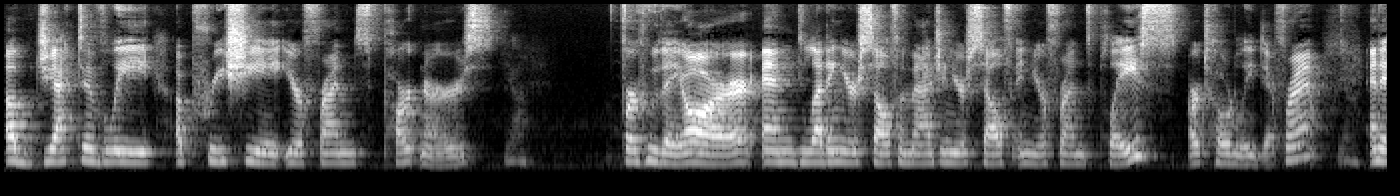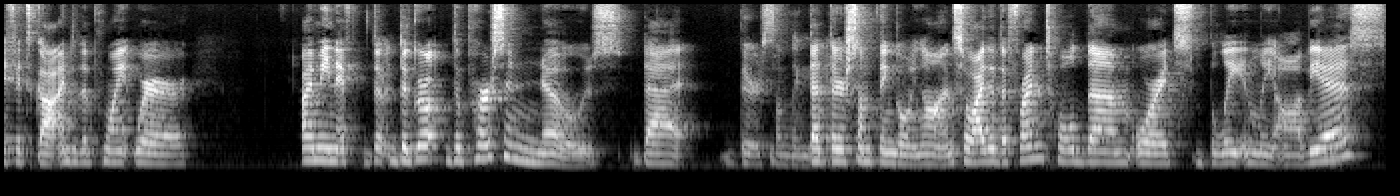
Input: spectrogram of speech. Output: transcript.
objectively appreciate your friends' partners Yeah. for who they are and letting yourself imagine yourself in your friend's place are totally different. Yeah. And if it's gotten to the point where I mean if the the girl the person knows that There's something that there's something going on. So either the friend told them or it's blatantly obvious.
